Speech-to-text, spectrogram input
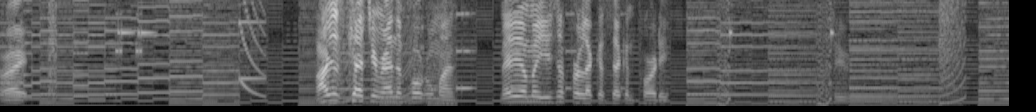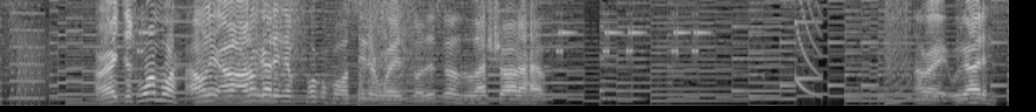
Alright. I'm just catching random Pokemon. Maybe I'm gonna use it for like a second party. Alright, just one more. I only I, I don't got enough Pokeballs either way, so this is the last shot I have. Alright, we got this.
